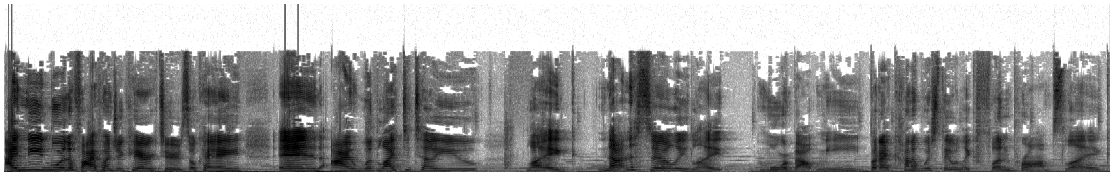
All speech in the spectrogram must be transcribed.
I need more than 500 characters, okay? And I would like to tell you, like, not necessarily like more about me, but I kind of wish they were like fun prompts. Like,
